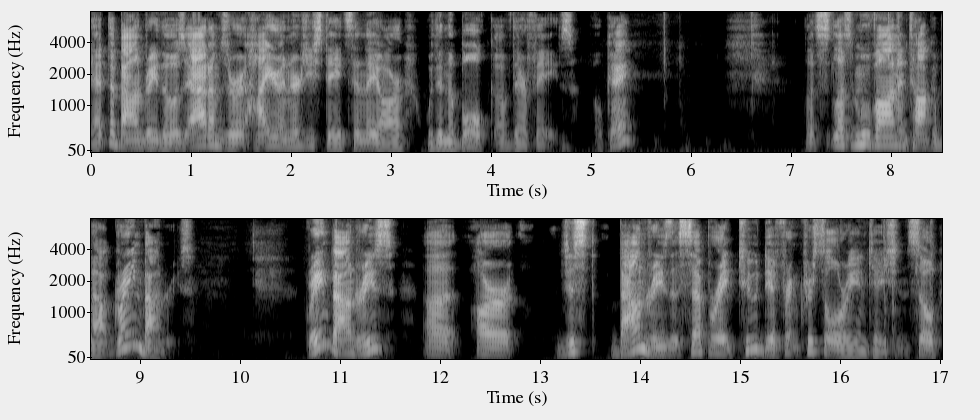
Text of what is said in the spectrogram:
at the boundary, those atoms are at higher energy states than they are within the bulk of their phase. Okay? Let's let's move on and talk about grain boundaries. Grain boundaries uh, are just boundaries that separate two different crystal orientations. So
